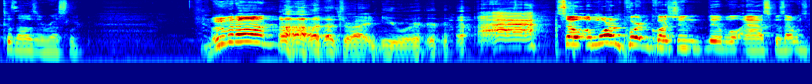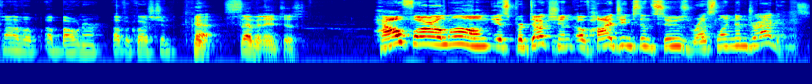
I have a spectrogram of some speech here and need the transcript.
Because I was a wrestler. Moving on. that? That's right, you were. So, a more important question that we'll ask, because that one's kind of a, a boner of a question. Seven inches. How far along is production of Hijinks Ensues Wrestling and Dragons?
